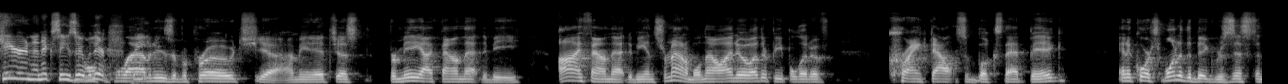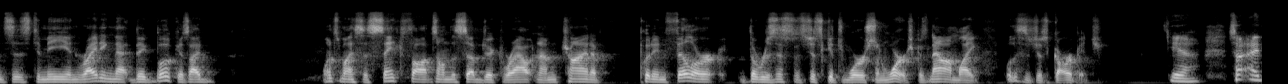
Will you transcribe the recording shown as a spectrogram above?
here, and the next day he's over there. Multiple avenues of approach. Yeah, I mean, it just for me, I found that to be, I found that to be insurmountable. Now I know other people that have cranked out some books that big, and of course, one of the big resistances to me in writing that big book is I, once my succinct thoughts on the subject were out, and I'm trying to put in filler, the resistance just gets worse and worse because now I'm like, well, this is just garbage. Yeah. So I,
